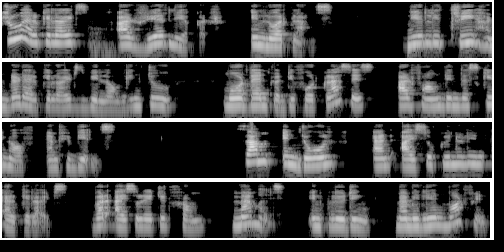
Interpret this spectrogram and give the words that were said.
True alkaloids are rarely occur in lower plants. Nearly 300 alkaloids belonging to more than 24 classes are found in the skin of amphibians. Some indole and isoquinoline alkaloids were isolated from mammals, including mammalian morphine.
